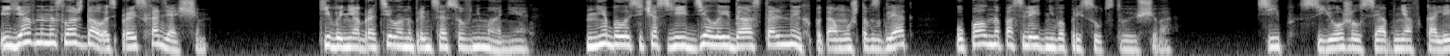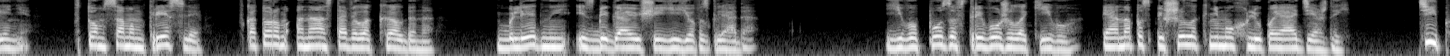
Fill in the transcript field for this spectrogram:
и явно наслаждалась происходящим. Кива не обратила на принцессу внимания. Не было сейчас ей дела и до остальных, потому что взгляд — упал на последнего присутствующего. Тип съежился, обняв колени, в том самом кресле, в котором она оставила Келдена, бледный, избегающий ее взгляда. Его поза встревожила Киву, и она поспешила к нему, хлюпая одеждой. «Тип!»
